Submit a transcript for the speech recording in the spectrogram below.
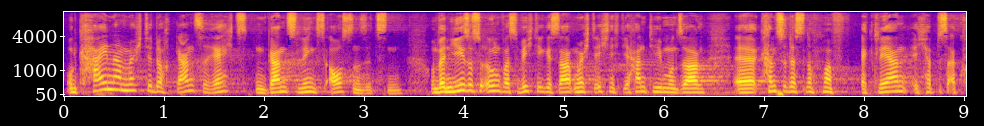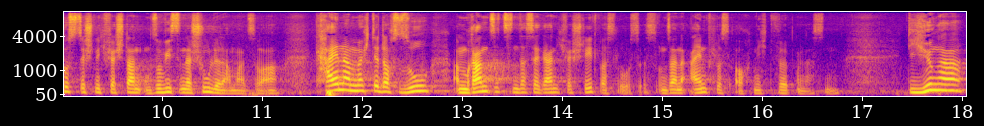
Und keiner möchte doch ganz rechts und ganz links außen sitzen. Und wenn Jesus irgendwas Wichtiges sagt, möchte ich nicht die Hand heben und sagen, äh, kannst du das nochmal erklären? Ich habe das akustisch nicht verstanden, so wie es in der Schule damals war. Keiner möchte doch so am Rand sitzen, dass er gar nicht versteht, was los ist und seinen Einfluss auch nicht wirken lassen. Die Jünger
